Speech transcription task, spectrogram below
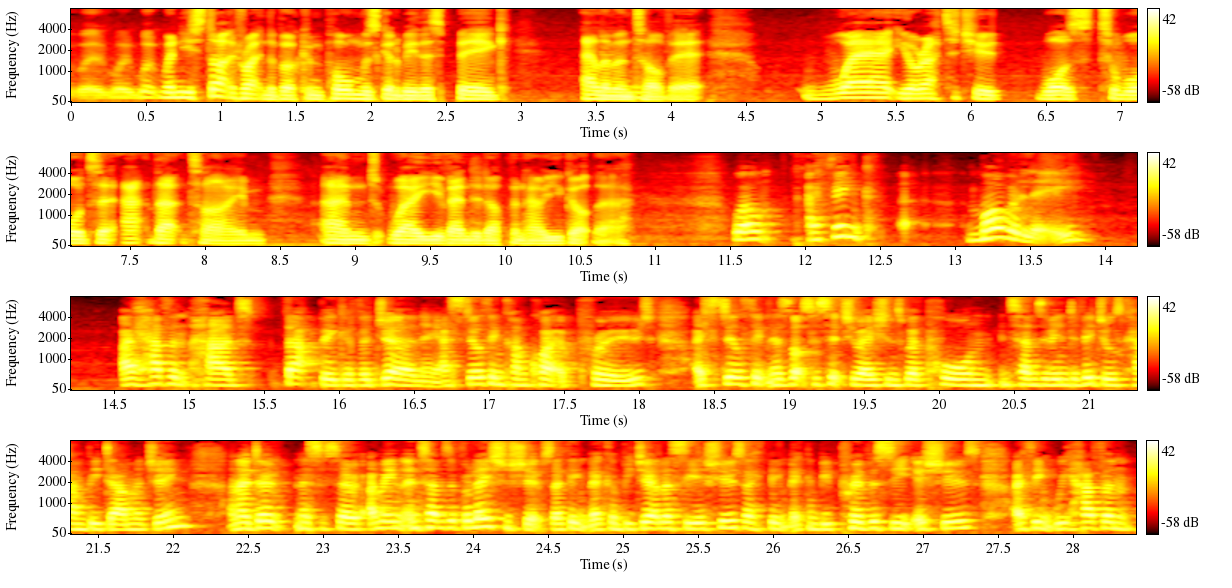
when you started writing the book and porn was going to be this big element Mm. of it, where your attitude was towards it at that time, and where you've ended up and how you got there. Well, I think uh, morally, I haven't had that big of a journey. I still think I'm quite a prude. I still think there's lots of situations where porn, in terms of individuals, can be damaging. And I don't necessarily, I mean, in terms of relationships, I think there can be jealousy issues. I think there can be privacy issues. I think we haven't.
